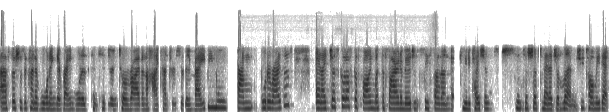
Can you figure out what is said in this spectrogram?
Uh, officials are kind of warning that rainwater is continuing to arrive in the high country, so there may be more um, water rises. And I just got off the phone with the Fire and Emergency Southern Communications Centre Shift Manager Lynn. She told me that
